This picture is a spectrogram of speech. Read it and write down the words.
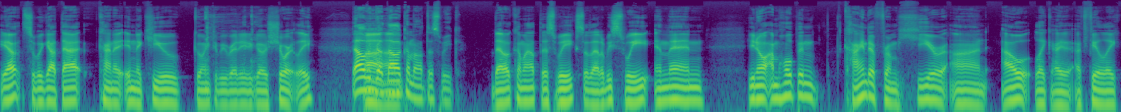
yeah. So we got that kind of in the queue, going to be ready to go shortly. That'll Um, that'll come out this week. that'll come out this week so that'll be sweet and then you know i'm hoping kind of from here on out like i, I feel like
